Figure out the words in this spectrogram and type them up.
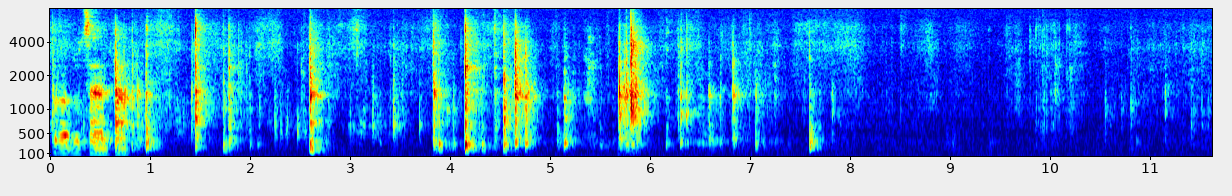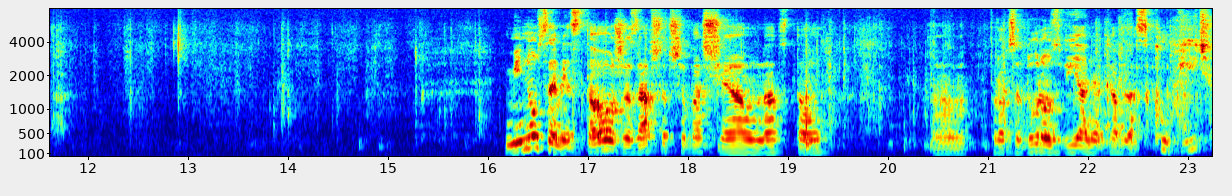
producenta. Minusem jest to, że zawsze trzeba się nad tą procedurą zwijania kabla skupić.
